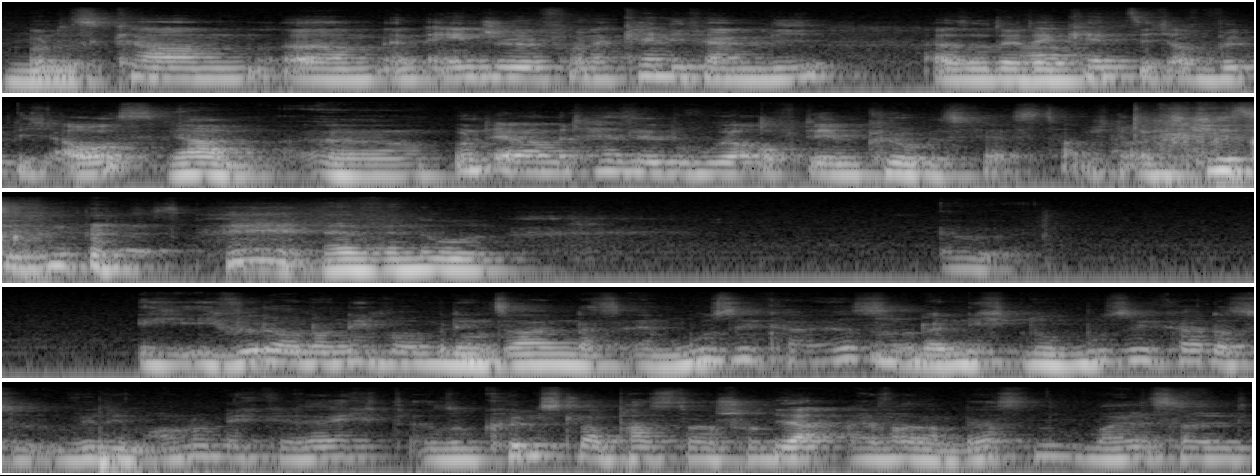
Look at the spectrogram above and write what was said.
Mhm. und es kam ähm, ein Angel von der Candy Family. Also der, der Ah. kennt sich auch wirklich aus. ja, äh, Und er war mit Hesselbrühe auf dem Kürbisfest, habe ich neulich gesehen. Ja, wenn du. Ich, ich würde auch noch nicht mal unbedingt sagen, dass er Musiker ist Mhm. oder nicht nur Musiker, das wird ihm auch noch nicht gerecht. Also Künstler passt da schon Ja. einfach am besten, weil es halt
